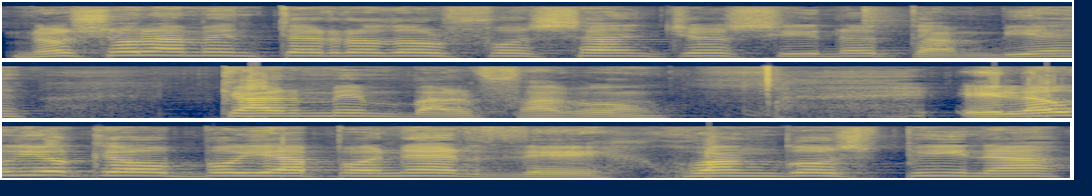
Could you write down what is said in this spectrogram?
No solamente Rodolfo Sancho, sino también Carmen Balfagón. El audio que os voy a poner de Juan Gospina,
